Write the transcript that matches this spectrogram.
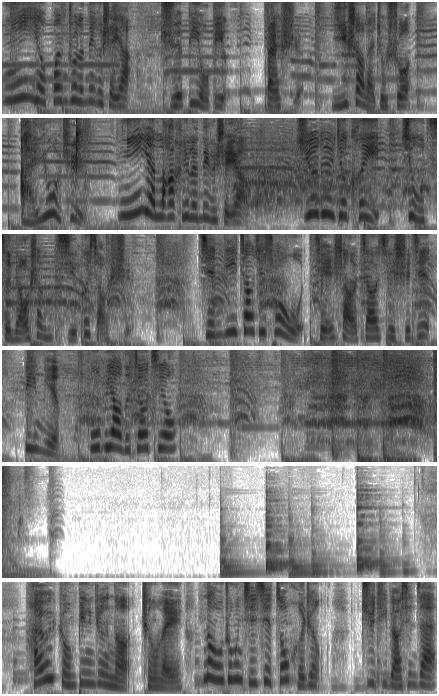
你也关注了那个谁呀，绝逼有病。但是，一上来就说，哎呦我去，你也拉黑了那个谁呀，绝对就可以就此聊上几个小时，减低交际错误，减少交际时间，避免不必要的交际哦。还有一种病症呢，称为闹钟结界综合症。具体表现在，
